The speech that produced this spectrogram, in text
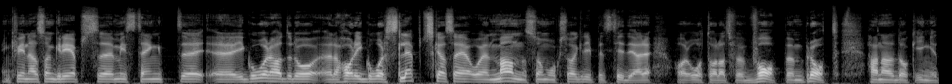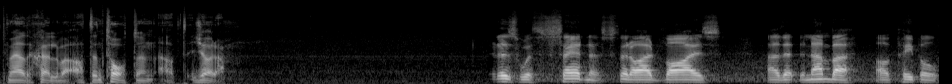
En kvinna som greps eh, misstänkt eh, igår hade då, eller har igår släppts ska jag säga och en man som också har gripits tidigare har åtalats för vapenbrott. Han hade dock inget med själva attentaten att göra. It is with sadness that I advise uh, that the number of people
